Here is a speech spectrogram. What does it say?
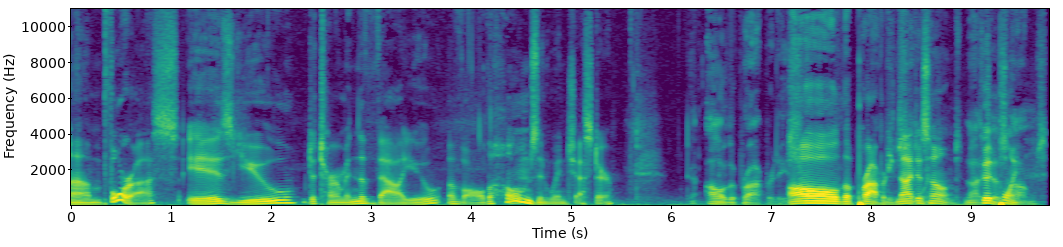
um, for us is you determine the value of all the homes in Winchester. All the properties. All the properties, Properties not just homes. not Good just point. homes.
